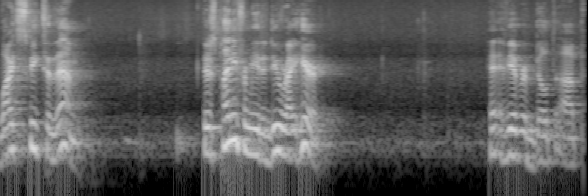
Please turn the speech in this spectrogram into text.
Why speak to them? There's plenty for me to do right here. Have you ever built up,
